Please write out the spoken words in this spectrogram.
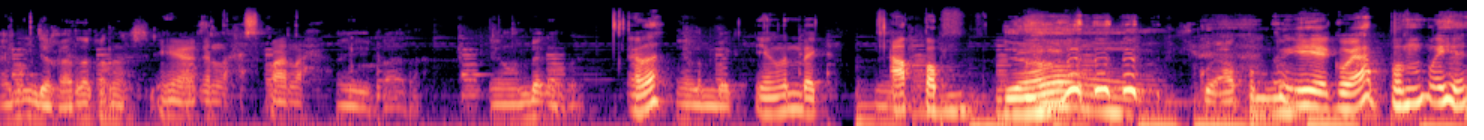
emang Jakarta keras sih. Iya kelas parah. Iya parah. Yang lembek apa? Apa? Yang lembek. Yang lembek. Iya. Apem. Ya. Kue apem tuh. iya, kue apem, iya.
